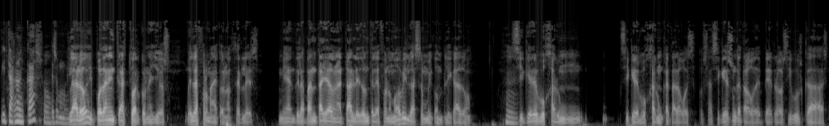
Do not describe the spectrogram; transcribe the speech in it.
Y te hagan caso. Es muy claro, y puedan interactuar con ellos. Es la forma de conocerles. Mediante la pantalla de una tablet o un teléfono móvil va a ser muy complicado. Hmm. Si quieres buscar un si quieres buscar un catálogo, o sea, si quieres un catálogo de perros y buscas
